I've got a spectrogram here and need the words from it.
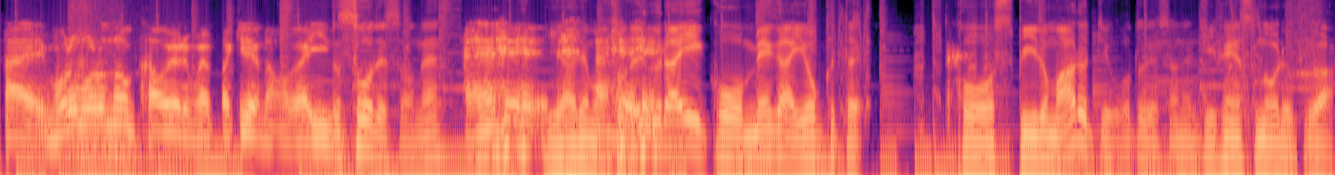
はい。ボロボロの顔よりもやっぱ綺麗な方がいいです。そうですよねはいやでもそれぐらいこう目が良くてこうスピードもあるということですよね。ディフェンス能力が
